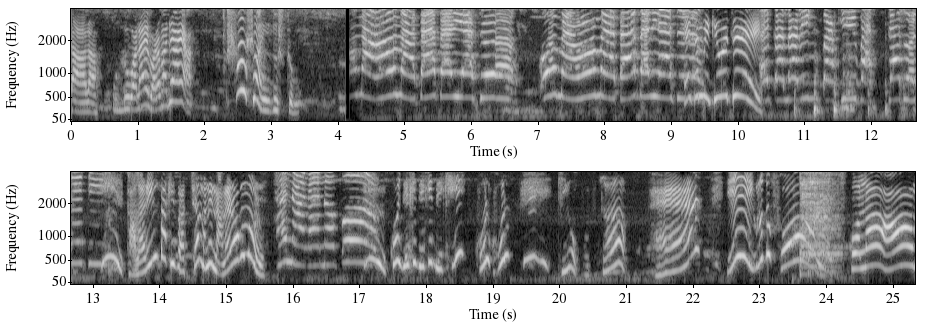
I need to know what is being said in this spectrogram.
দাঁড়া উল্লু বানায় বড় মজা আয়া সবসময় দুষ্টুমি ও মা ও মা তাড়াতাড়ি আসো ও মা ও মা তাড়াতাড়ি আসো এই সানবি কি হয়েছে এই কালারিং পাখির বাচ্চা ধরেছি কালারিং পাখির বাচ্চা? মানে নানা রকমের হ্যাঁ নানা নকল কই দেখি দেখি দেখি। খোল খোল। কি অবস্থা? হ্যাঁ? এইগুলো তো ফল। কলা আম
